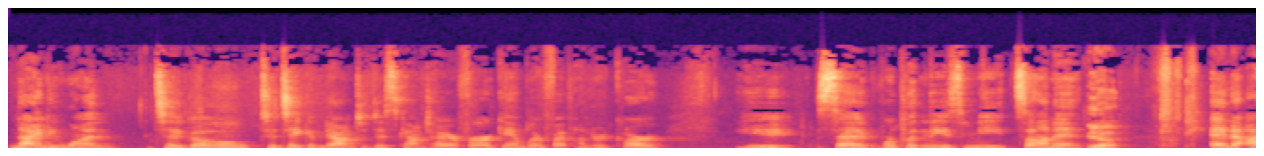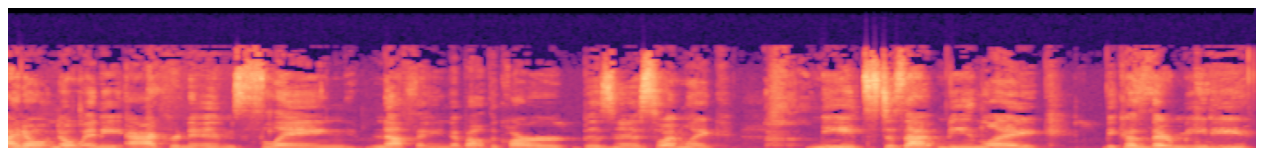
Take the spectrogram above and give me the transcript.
91 to go to take him down to discount tire for our gambler 500 car he said we're putting these meats on it. Yeah, and i don't know any acronyms slang nothing about the car business. So i'm like meats? Does that mean like because they're meaty?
